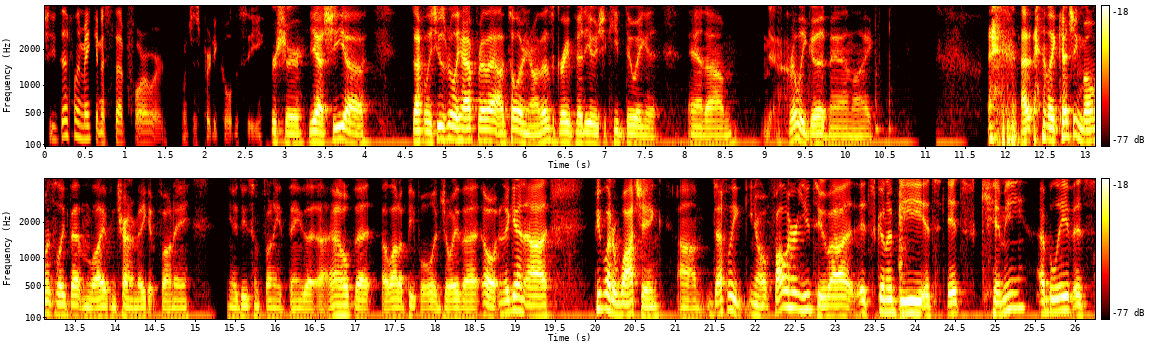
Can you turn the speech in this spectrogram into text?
she's definitely making a step forward, which is pretty cool to see. For sure. Yeah, she uh definitely she was really happy for that. I told her, you know, that's a great video, you should keep doing it. And um Yeah. really good, man. Like I, like catching moments like that in life and trying to make it funny. You know, do some funny things. I, I hope that a lot of people enjoy that. Oh, and again, uh people that are watching, um, definitely, you know, follow her YouTube. Uh, it's gonna be it's it's Kimmy, I believe. It's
